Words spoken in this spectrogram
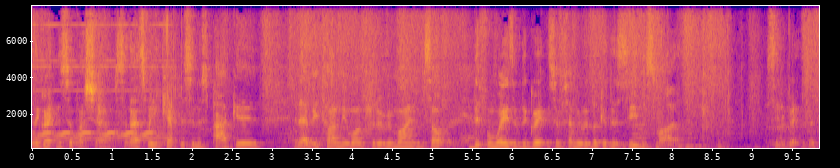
the greatness of Hashem. So that's why he kept this in his pocket. And every time he wanted to remind himself different ways of the greatness of Hashem, he would look at this seed and smile. See the greatness.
